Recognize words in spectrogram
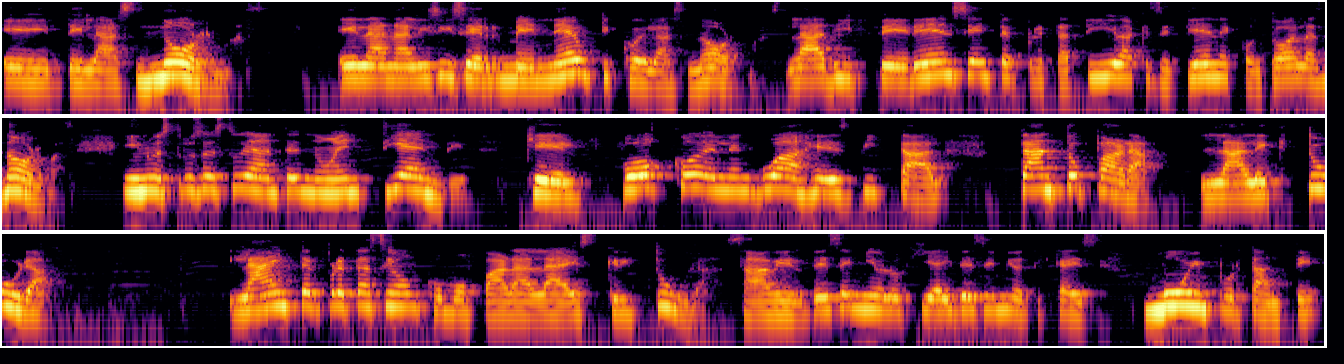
eh, de las normas, el análisis hermenéutico de las normas, la diferencia interpretativa que se tiene con todas las normas. Y nuestros estudiantes no entienden que el foco del lenguaje es vital tanto para la lectura, la interpretación como para la escritura. Saber de semiología y de semiótica es muy importante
